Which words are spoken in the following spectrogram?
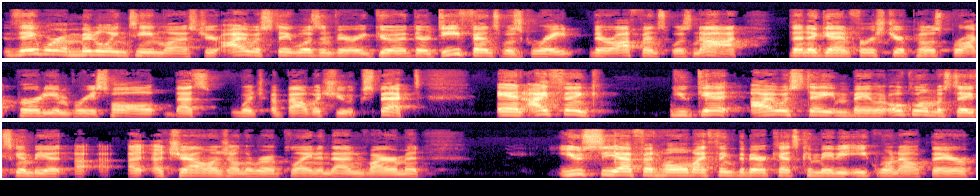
they were a middling team last year. Iowa State wasn't very good. Their defense was great, their offense was not. Then again, first year post Brock Purdy and Breece Hall, that's what about what you expect. And I think you get Iowa State and Baylor. Oklahoma State's going to be a, a, a challenge on the road playing in that environment. UCF at home, I think the Bearcats can maybe eke one out there.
